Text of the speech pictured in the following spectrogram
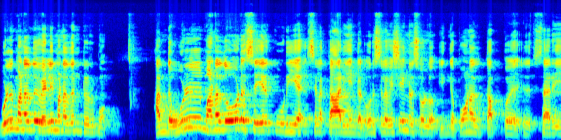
உள்மனது வெளிமனதுன்ட்டு இருக்கும். அந்த உள் மனதோடு செய்யக்கூடிய சில காரியங்கள் ஒரு சில விஷயங்கள் சொல்லும். இங்கே போனது தப்பு இது சரி.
